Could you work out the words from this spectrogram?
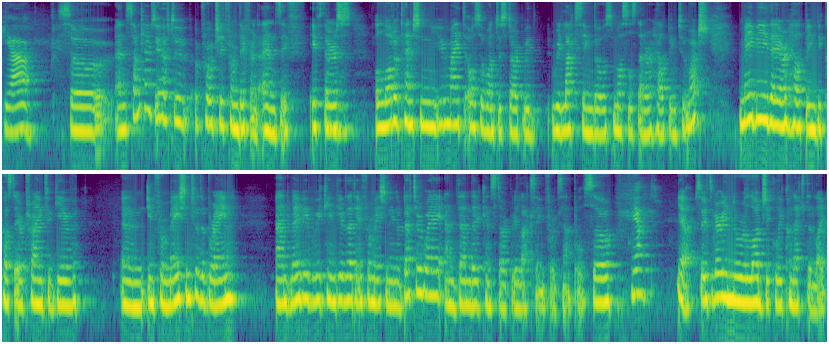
Yeah. So, and sometimes you have to approach it from different ends. If if there's mm-hmm. a lot of tension, you might also want to start with relaxing those muscles that are helping too much. Maybe they are helping because they are trying to give um, information to the brain, and maybe we can give that information in a better way, and then they can start relaxing, for example. So, Yeah. yeah, so it's very neurologically connected. Like,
